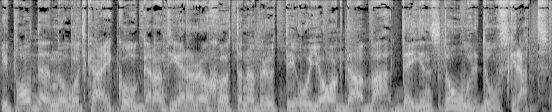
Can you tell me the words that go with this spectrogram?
I podden Något Kaiko garanterar östgötarna Brutti och jag, Davva, dig en stor dos skratt.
